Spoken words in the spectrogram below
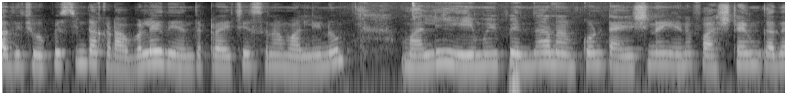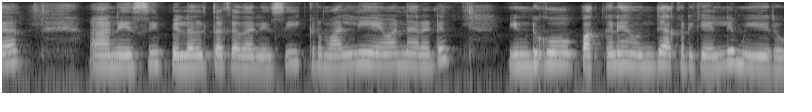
అది చూపిస్తుంటే అక్కడ అవ్వలేదు. ఎంత ట్రై చేసినా మళ్ళీను. మళ్ళీ ఏమైపోయిందా అని అనుకొని టెన్షన్ అయ్యాను. ఫస్ట్ టైం కదా అనేసి పిల్లలతో కదా అనేసి ఇక్కడ మళ్ళీ ఏమన్నారంటే ఇండిగో పక్కనే ఉంది. అక్కడికి వెళ్ళి మీరు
